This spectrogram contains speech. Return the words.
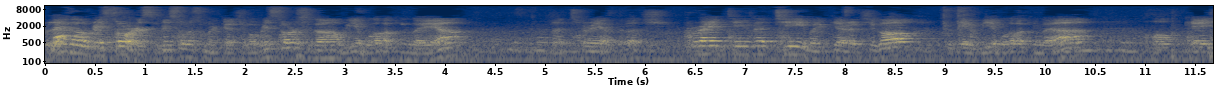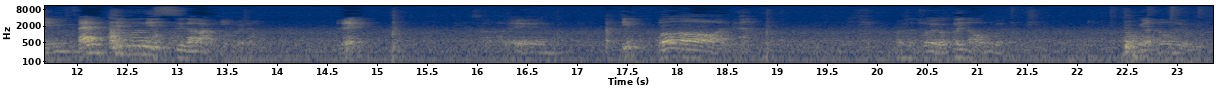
lack of resource, resource 뭘까요? 지금 resource가 위에 뭐가 바뀐 거예요? material, 그렇지. creativity 물결을 치고 그게 위에 뭐가 바뀐 거야? 오케이, inventiveness가 바뀐 거죠. 그래? 그래서 나는 이뻐입니다. 벌써 저 여기까지 나오는 거야. 여기 안 나오네 여기.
